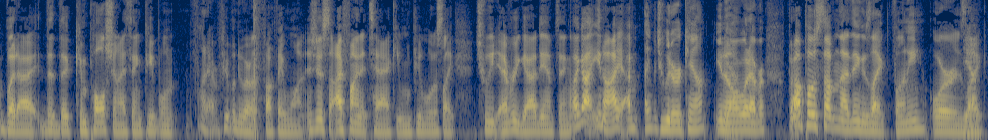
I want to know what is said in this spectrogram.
but I the the compulsion. I think people. Whatever people do whatever the fuck they want. It's just I find it tacky when people just like tweet every goddamn thing. Like I, you know, I I have a Twitter account, you know, Yeah. or whatever. But I'll post something that I think is like funny or is Yeah. like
